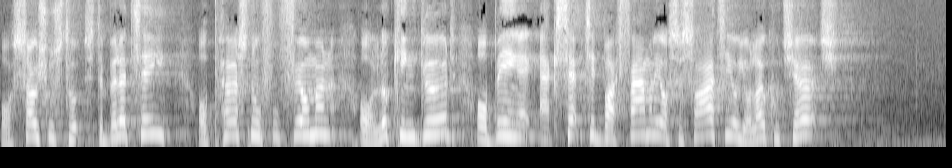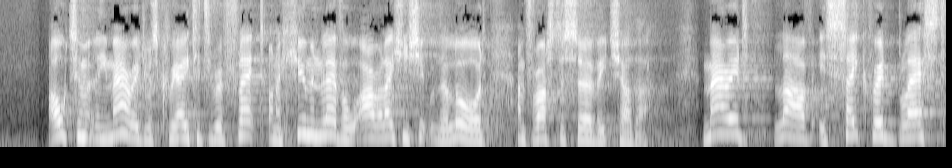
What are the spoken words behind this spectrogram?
or social st- stability or personal fulfillment or looking good or being accepted by family or society or your local church. Ultimately, marriage was created to reflect on a human level our relationship with the Lord and for us to serve each other. Married love is sacred, blessed,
